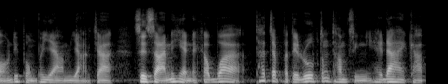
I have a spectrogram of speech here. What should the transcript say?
2 ที่ผมพยายามอยากจะสื่อสารให้เห็นนะครับว่าถ้าจะปฏิรูปต้องทำสิ่งนี้ให้ได้ครับ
